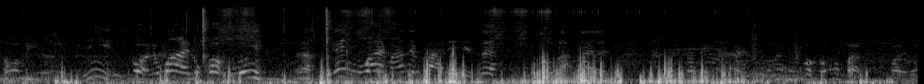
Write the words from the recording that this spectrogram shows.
เขามามีเลย นี่ก่อนจะไหว้ลูกคอกหัวนี่เอ้ยไหว้มาได้ผ่าได้เห็นเลยรูปหลังได้เลยตอนนี้มันใส่ลูกนั่นพวกเขามาฝากปล่อยไว้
